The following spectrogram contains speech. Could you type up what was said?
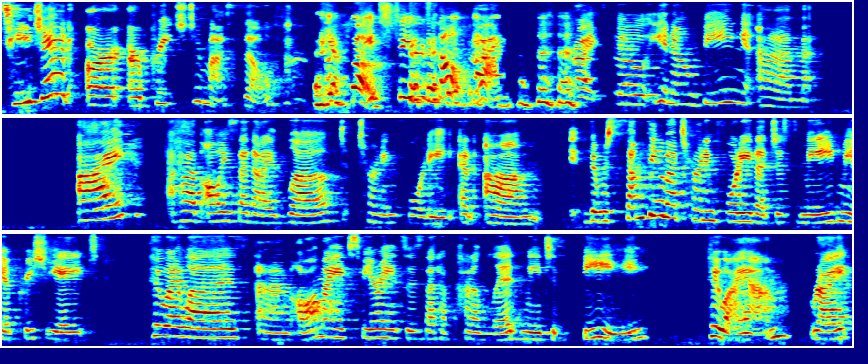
teach it or, or preach to myself. Yeah, preach to yourself. right. right. So, you know, being, um, I have always said that I loved turning 40. And um, there was something about turning 40 that just made me appreciate who I was, um, all my experiences that have kind of led me to be who I am. Right.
